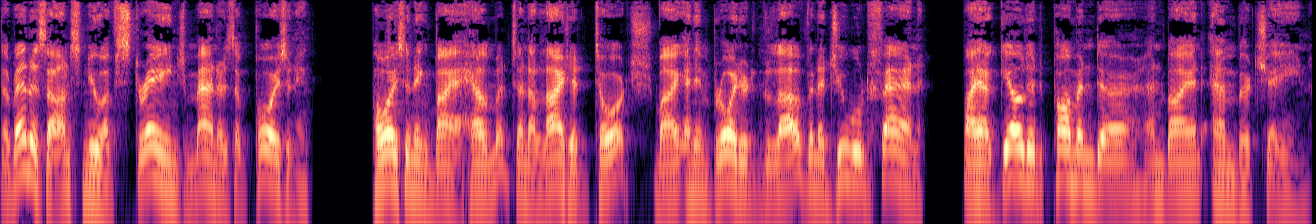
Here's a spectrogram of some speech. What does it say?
The Renaissance knew of strange manners of poisoning, poisoning by a helmet and a lighted torch, by an embroidered glove and a jewelled fan, by a gilded pomander and by an amber chain.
